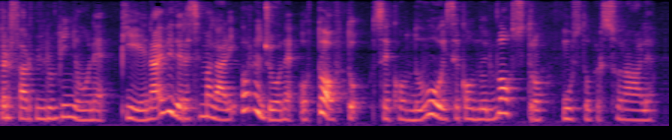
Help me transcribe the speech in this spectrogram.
per farvi un'opinione piena e vedere se magari ho ragione o torto, secondo voi, secondo il vostro gusto personale.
